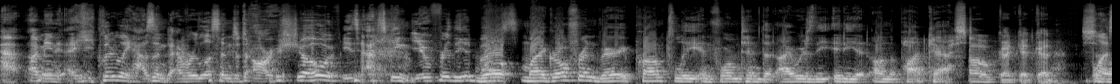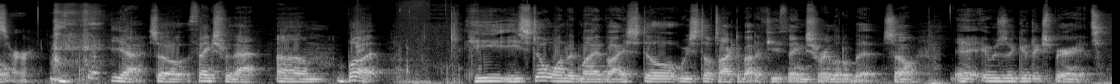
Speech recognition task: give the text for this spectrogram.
I I mean, he clearly hasn't ever listened to our show if he's asking you for the advice. Well, my girlfriend very promptly informed him that I was the idiot on the podcast. oh, good, good, good. Bless her. Yeah, so thanks for that. Um, but he he still wanted my advice. Still, we still talked about a few things for a little bit. So it, it was a good experience.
